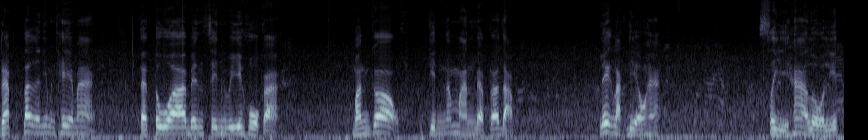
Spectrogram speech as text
แรปเตอร์นี่มันเท่มาก แต่ตัวเบนซิน V6 อะ มันก็กินน้ำมันแบบระดับเลขหลักเดียวฮะ4-5 โลลิตร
